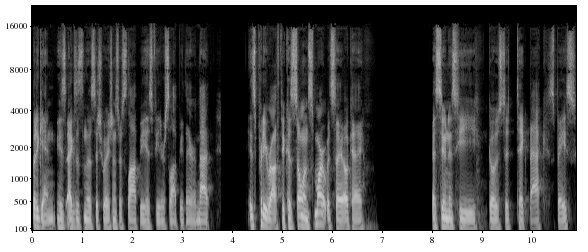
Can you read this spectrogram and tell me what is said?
but again, his exits in those situations are sloppy. His feet are sloppy there, and that is pretty rough because someone smart would say, okay, as soon as he goes to take back space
